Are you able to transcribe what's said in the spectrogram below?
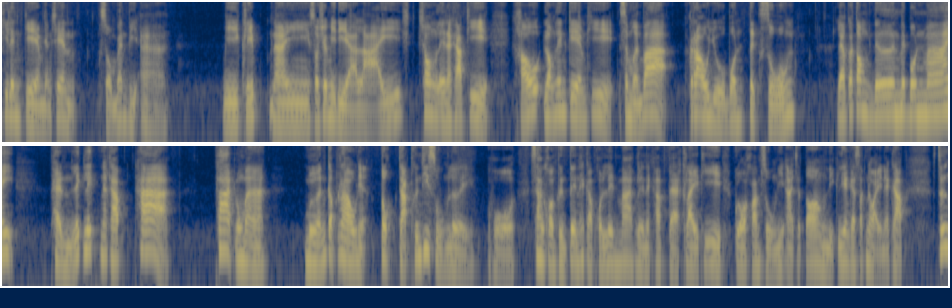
ที่เล่นเกม อย่างเช่นสวมแว่น VR มีคลิปในโซเชียลมีเดียหลายช่องเลยนะครับ ที่เขาลองเล่นเกมที่เสมือนว่าเราอยู่บนตึกสูง แล้วก็ต้องเดินไปบนไม้ แผ่นเล็กๆนะครับ ถ้าพลาดลงมาเหมือนกับเราเนี่ยตกจากพื้นที่สูงเลยโอ้โหสร้างความตื่นเต้นให้กับคนเล่นมากเลยนะครับ แต่ใครที่กลัวความสูงนี้อาจจะต้องหลีกเลี่ยงกันสักหน่อยนะครับ ซึ่ง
